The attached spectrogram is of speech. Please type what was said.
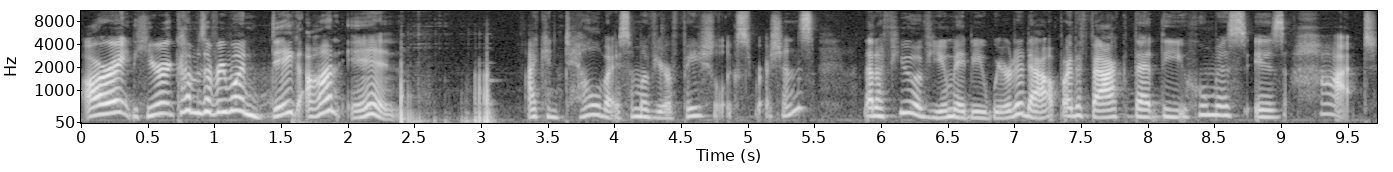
All right, here it comes, everyone. Dig on in. I can tell by some of your facial expressions that a few of you may be weirded out by the fact that the hummus is hot.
